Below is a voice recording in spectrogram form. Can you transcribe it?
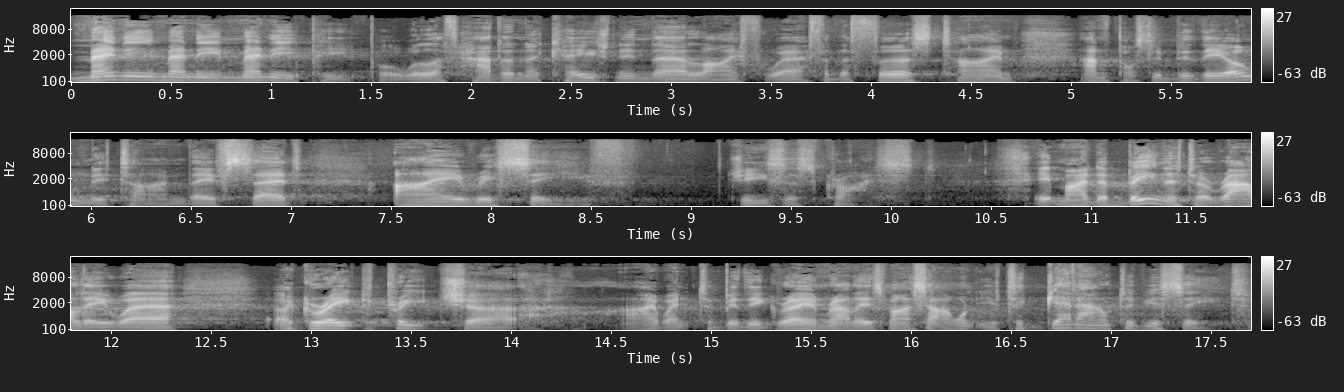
Many, many, many people will have had an occasion in their life where, for the first time and possibly the only time, they've said, I receive Jesus Christ. It might have been at a rally where a great preacher, I went to Billy Graham rallies myself, I want you to get out of your seat.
